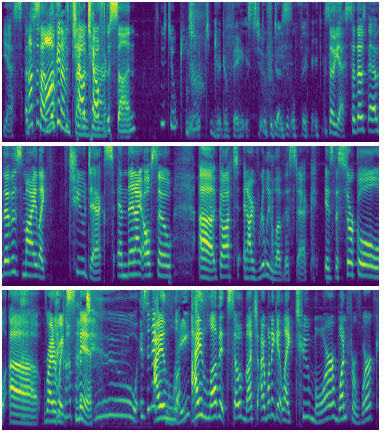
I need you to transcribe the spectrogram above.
yes, Uh, That's sun. Look at the chow chow for the sun. He's so cute. Little face. Look at that little face. so yes, so those that, that was my like two decks, and then I also uh got and I really love this deck is the Circle uh Rider I Waite got that Smith. too. Isn't it I lo- great? I love it so much. I want to get like two more, one for work.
